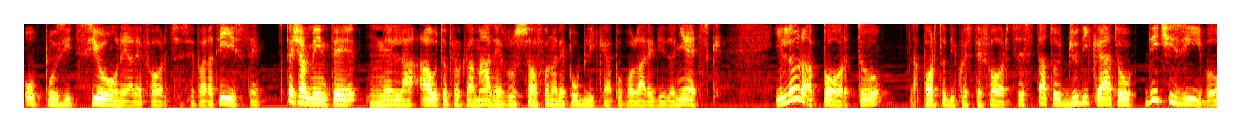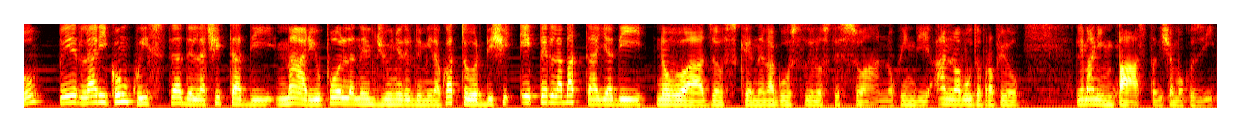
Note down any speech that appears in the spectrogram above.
opposizione alle forze separatiste, specialmente nella autoproclamata e russofona Repubblica Popolare di Donetsk. Il loro apporto L'apporto di queste forze è stato giudicato decisivo per la riconquista della città di Mariupol nel giugno del 2014 e per la battaglia di Novoazovsk nell'agosto dello stesso anno, quindi hanno avuto proprio le mani in pasta, diciamo così.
